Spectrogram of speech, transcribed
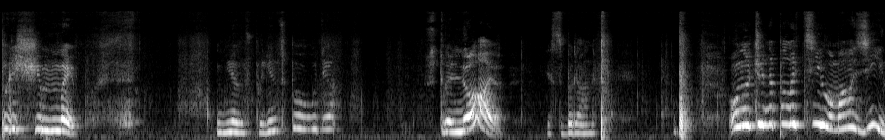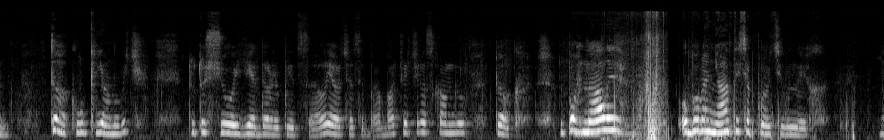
прищемив. Він, в принципі, орудя стріляє. Я збиранив. Воно чи не полетіло магазин. Так, Лук'янович. Тут усе є даже прицел. Я оце себе бачу через камеру. Так, погнали оборонятися проти них. Я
